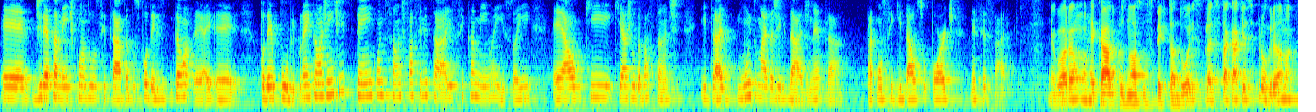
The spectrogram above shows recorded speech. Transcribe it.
é, diretamente quando se trata dos poderes. Então, é, é, poder público, né? Então a gente tem condição de facilitar esse caminho a isso. Aí é algo que, que ajuda bastante e traz muito mais agilidade, né? Para conseguir dar o suporte necessário. E agora um recado para os nossos espectadores para destacar que esse programa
